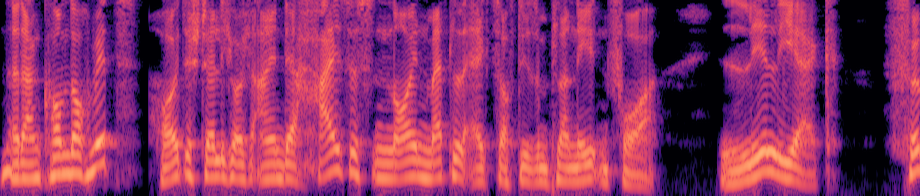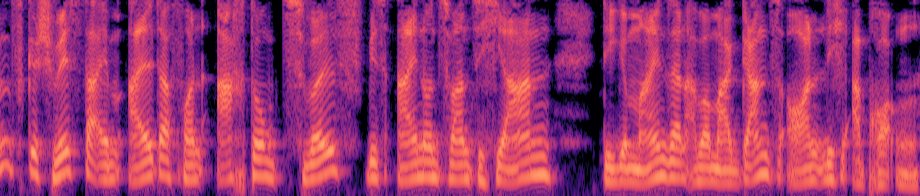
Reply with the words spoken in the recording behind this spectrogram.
Na dann komm doch mit. Heute stelle ich euch einen der heißesten neuen Metal Acts auf diesem Planeten vor. Liliac. Fünf Geschwister im Alter von Achtung 12 bis 21 Jahren, die gemeinsam aber mal ganz ordentlich abrocken.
